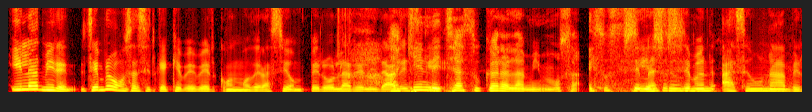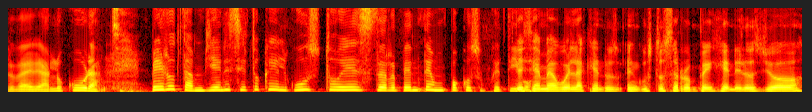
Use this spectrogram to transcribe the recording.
Y las, miren, siempre vamos a decir que hay que beber con moderación, pero la realidad es quién le echa azúcar a la mimosa? Eso sí, se me hace se me hace una verdadera locura. Pero también es cierto que el gusto es de repente un poco subjetivo. Decía mi abuela que en, gusto se rompen géneros. Yo...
